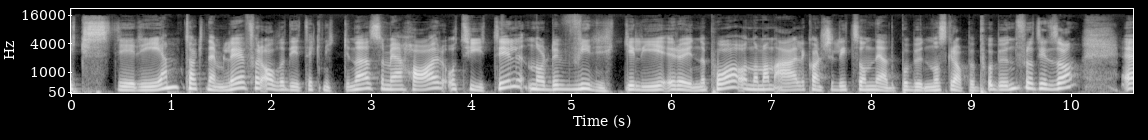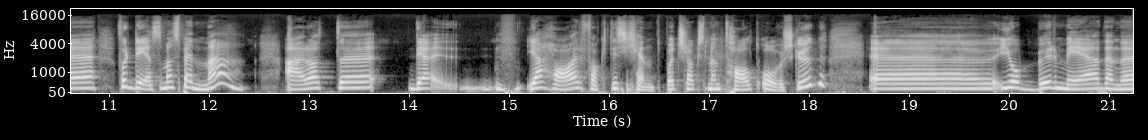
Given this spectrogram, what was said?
ekstremt takknemlig for alle de teknikkene som jeg har å ty til når det virkelig røyner på, og når man er kanskje litt sånn nede på bunnen og skraper på bunnen, for å si det sånn. Eh, for det som er spennende, er at eh, det, jeg har faktisk kjent på et slags mentalt overskudd. Eh, jobber med denne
